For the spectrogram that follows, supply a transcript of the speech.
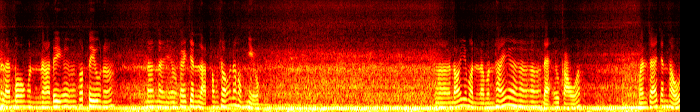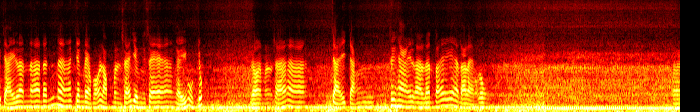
Cái lại bô mình đi có tiêu nữa nên là cây chênh lệch thông số nó không nhiều à, Ờ, đối với mình là mình thấy ờ, đạt yêu cầu á, mình sẽ tranh thủ chạy lên ờ, đến chân đèo Bảo Lộc, mình sẽ dừng xe nghỉ một chút. Rồi mình sẽ chạy chặng thứ hai là lên tới Đà Lạt luôn. Rồi,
